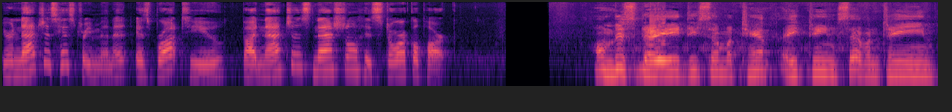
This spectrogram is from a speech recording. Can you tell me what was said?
Your Natchez History Minute is brought to you by Natchez National Historical Park. On this day, December 10th, 1817,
